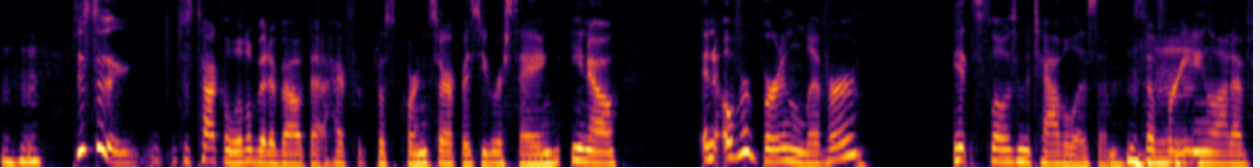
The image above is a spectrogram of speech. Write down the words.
Mm-hmm. Just to just talk a little bit about that high fructose corn syrup, as you were saying, you know, an overburdened liver, it slows metabolism. So if we're mm-hmm. eating a lot of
